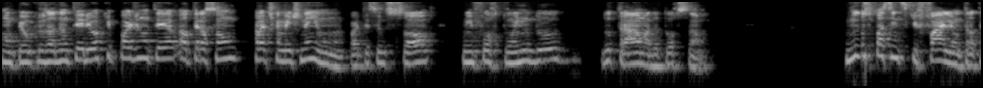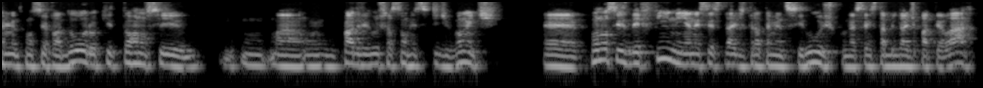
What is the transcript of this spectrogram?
rompeu o cruzado anterior, que pode não ter alteração praticamente nenhuma, pode ter sido só o infortúnio do, do trauma, da torção. Nos pacientes que falham o tratamento conservador ou que tornam-se um quadro de ilustração recidivante, é, quando vocês definem a necessidade de tratamento cirúrgico nessa instabilidade patelar,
